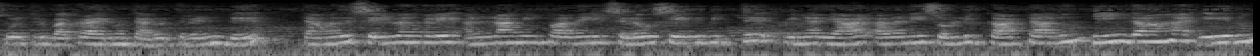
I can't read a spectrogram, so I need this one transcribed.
சூரத்தில் பக்ரா இருநூத்தி அறுபத்தி ரெண்டு. தமது செல்வங்களை அல்லாமின் பாதையில் செலவு செய்து விட்டு பின்னர் யார் அதனை சொல்லி காட்டாதும் தீங்காக ஏதும்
